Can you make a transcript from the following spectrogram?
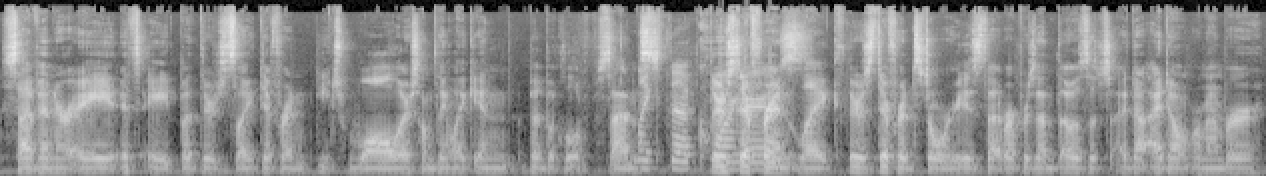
seven or eight it's eight but there's like different each wall or something like in biblical sense Like the there's different like there's different stories that represent those which I, don't- I don't remember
